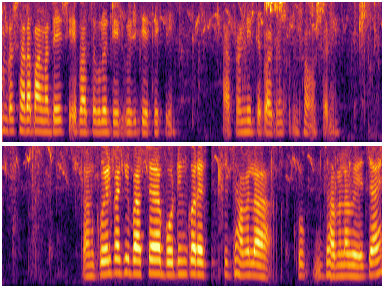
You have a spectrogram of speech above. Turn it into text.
আমরা সারা বাংলাদেশ এই বাচ্চাগুলো ডেলিভারি দিয়ে থাকি। আপনারা নিতে পারবেন, কোনো সমস্যা নেই। কারণ কোয়েল পাখির বাচ্চা বোর্ডিং করা, একটু ঝামেলা, খুব ঝামেলা হয়ে যায়।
